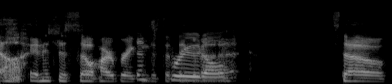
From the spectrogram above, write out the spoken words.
oh, and it's just so heartbreaking It's just to brutal. think about it. So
